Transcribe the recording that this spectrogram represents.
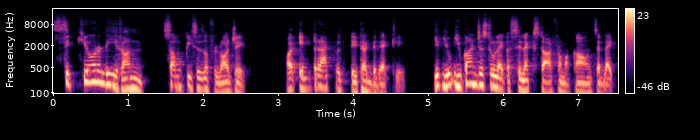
securely run some pieces of logic or interact with data directly. You, you, you can't just do like a select star from accounts and like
